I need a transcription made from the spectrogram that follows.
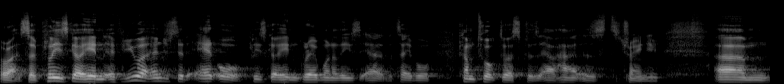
All right, so please go ahead and if you are interested at all, please go ahead and grab one of these out at the table. Come talk to us because our heart is to train you. Um,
